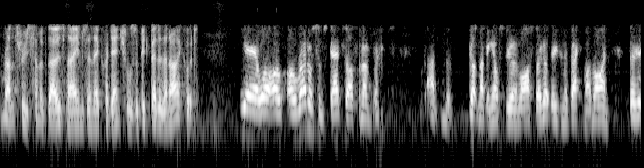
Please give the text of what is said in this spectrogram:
run through some of those names and their credentials a bit better than I could. Yeah, well, I'll, I'll rattle some stats off, and I've, got nothing else to do in life, so I got these in the back of my mind. So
